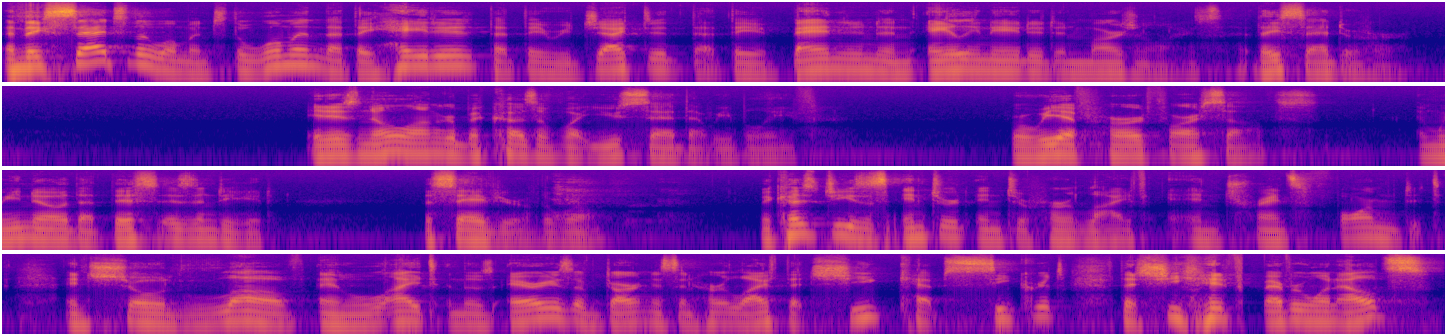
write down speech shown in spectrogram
And they said to the woman, to the woman that they hated, that they rejected, that they abandoned and alienated and marginalized, they said to her, It is no longer because of what you said that we believe, for we have heard for ourselves, and we know that this is indeed the Savior of the world. Because Jesus entered into her life and transformed it and showed love and light in those areas of darkness in her life that she kept secret, that she hid from everyone else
